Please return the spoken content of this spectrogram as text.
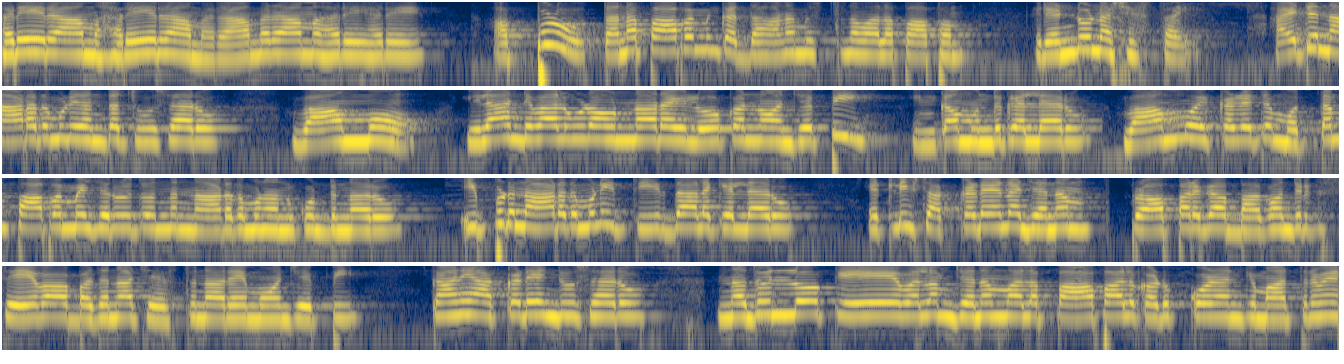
హరే రామ హరే రామ రామ రామ హరే హరే. అప్పుడు తన పాపం ఇంకా దానం ఇస్తున్న వాళ్ళ పాపం రెండూ నశిస్తాయి. అయితే నారదముడి అంతా చూశారు. వామ్మో! ఇలాంటి వాళ్ళు కూడా ఉన్నారా ఈ లోకంలో అని చెప్పి ఇంకా ముందుకెళ్ళారు. వామ్మో ఇక్కడైతే మొత్తం పాపమే జరుగుతుందని నారదముని అనుకుంటున్నారు. ఇప్పుడు నారదముని తీర్థాలకెళ్ళారు అట్లీస్ట్ అక్కడైనా జనం ప్రాపర్గా భగవంతుడికి సేవ భజన చేస్తున్నారేమో అని చెప్పి. కానీ అక్కడేం చూశారు? నదుల్లో కేవలం జనం వాళ్ళ పాపాలు కడుక్కోవడానికి మాత్రమే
